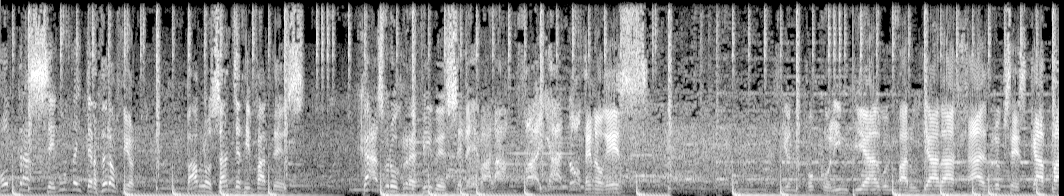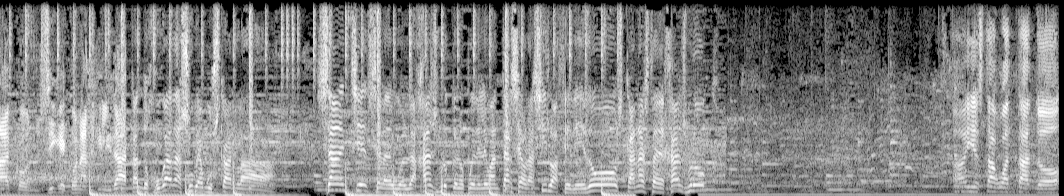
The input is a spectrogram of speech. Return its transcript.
Otra segunda y tercera opción. Pablo Sánchez Infantes. Hasbrook recibe, se eleva, lanza y anota. Tenogués. Acción poco limpia, algo embarullada. Hasbrook se escapa, consigue con agilidad. Sacando jugada, sube a buscarla Sánchez, se la devuelve a Hansbrook, que no puede levantarse, ahora sí lo hace de dos, canasta de Hansbrook. Ahí está aguantando.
